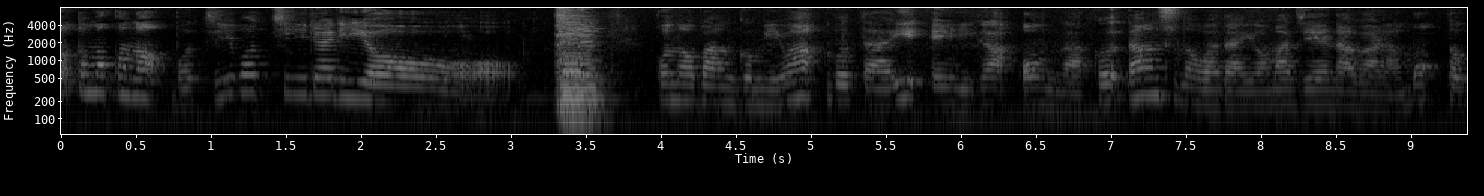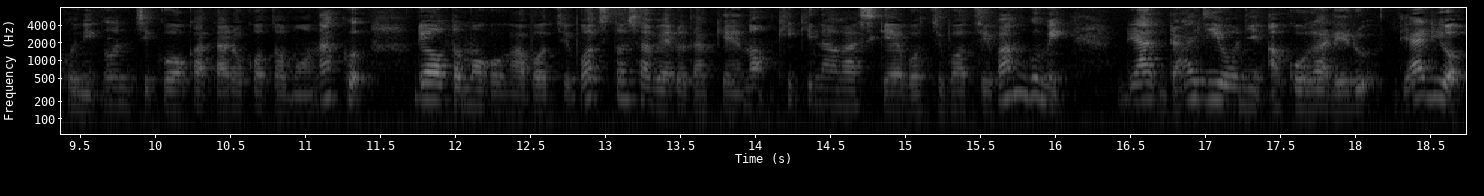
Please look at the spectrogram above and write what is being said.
両友子のぼちぼちラリオ。この番組は舞台映画音楽ダンスの話題を交えながらも特にうんちくを語ることもなく両友子がぼちぼちとしゃべるだけの聞き流し系ぼちぼち番組リャラジオに憧れるリャリオ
